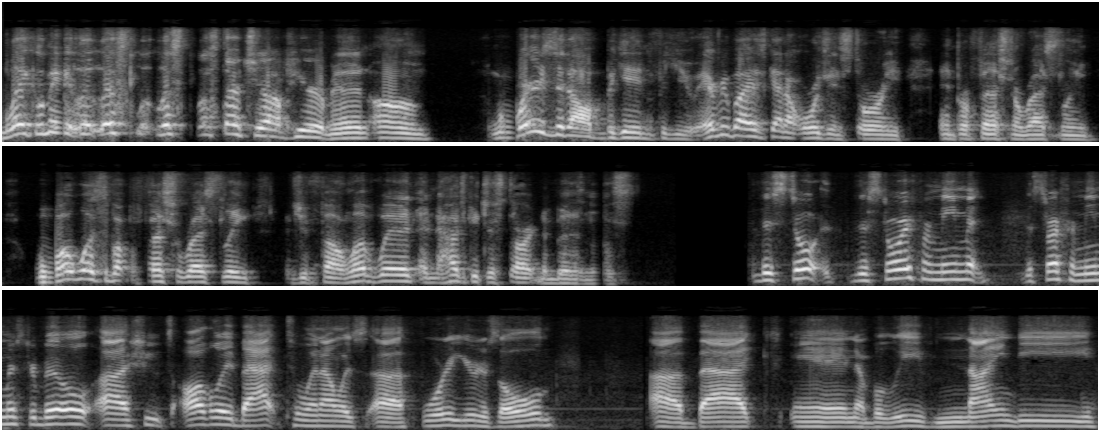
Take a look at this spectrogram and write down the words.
Blake, let me let, let's let's let's start you off here, man. Um, where does it all begin for you? Everybody's got an origin story in professional wrestling. What was it about professional wrestling that you fell in love with, and how'd you get your start in the business? The story, the story for me, the story for me, Mr. Bill, uh, shoots all the way back to when I was uh, 40 years old, uh, back in I believe 90,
